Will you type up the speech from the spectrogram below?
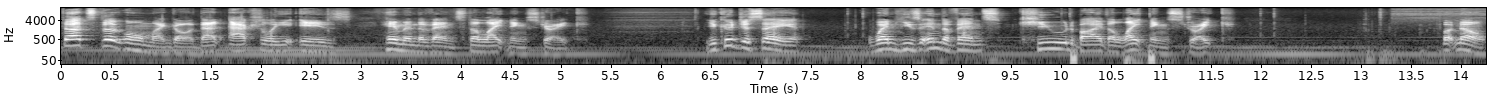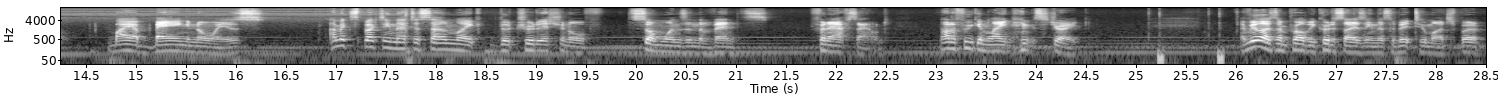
That's the- oh my god, that actually is him in the vents, the lightning strike. You could just say, when he's in the vents, cued by the lightning strike. But no, by a bang noise. I'm expecting that to sound like the traditional someone's in the vents FNAF sound. Not a freaking lightning strike. I realize I'm probably criticizing this a bit too much, but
